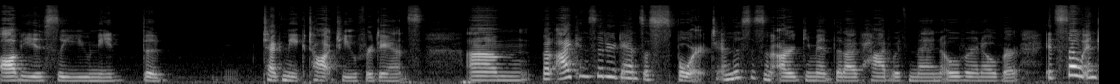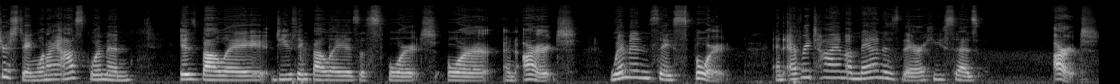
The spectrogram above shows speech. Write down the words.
obviously you need the technique taught to you for dance. Um, but I consider dance a sport, and this is an argument that I've had with men over and over. It's so interesting when I ask women, is ballet, do you think ballet is a sport or an art? Women say sport, and every time a man is there, he says art.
